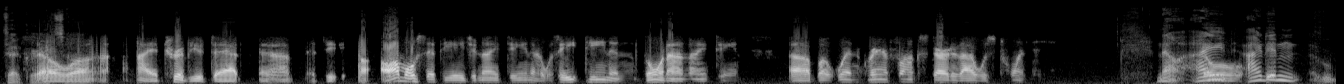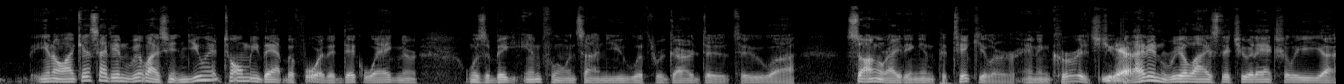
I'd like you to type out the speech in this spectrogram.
It's a great So uh, I attribute that uh, at the uh, almost at the age of 19. I was 18 and going on 19. Uh, but when Grand Funk started, I was 20. Now, So- I I didn't, you know, I guess I didn't realize, and you had told me that before that Dick Wagner was a big influence on you with regard to to uh, songwriting in particular, and encouraged you. Yeah. But I didn't realize that you had actually uh,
